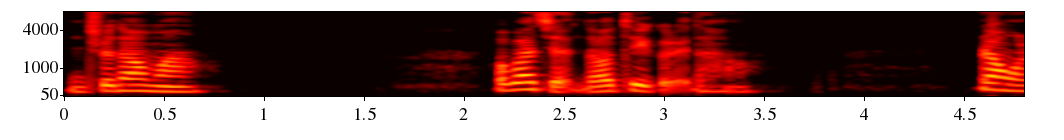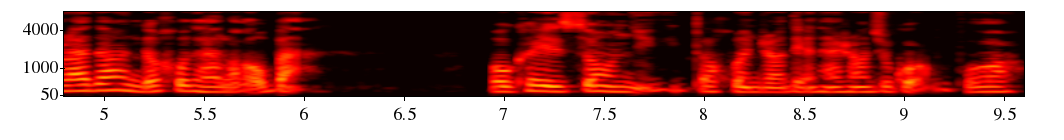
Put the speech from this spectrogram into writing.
你知道吗？我把剪刀递给了他，让我来当你的后台老板。我可以送你到混账电台上去广播。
